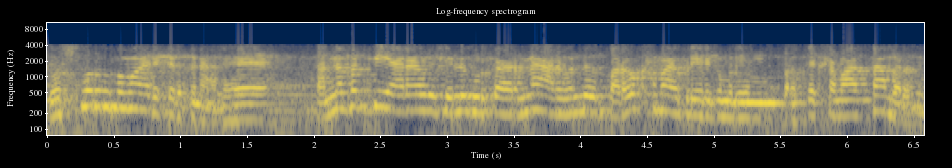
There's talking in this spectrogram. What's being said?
சுஸ்வரூபமா இருக்கிறதுனால தன்னை பத்தி யாராவது சொல்லிக் கொடுத்தாருன்னா அது வந்து பரோட்சமா எப்படி இருக்க முடியும்? பிரத்யக்ஷமா தான் வருது.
